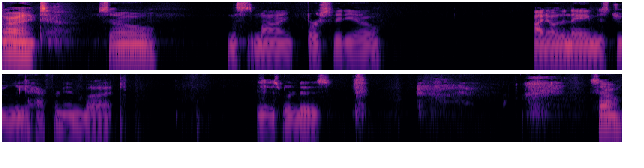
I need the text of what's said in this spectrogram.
Alright, so this is my first video. I know the name is Julie Heffernan, but it is what it is. so,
